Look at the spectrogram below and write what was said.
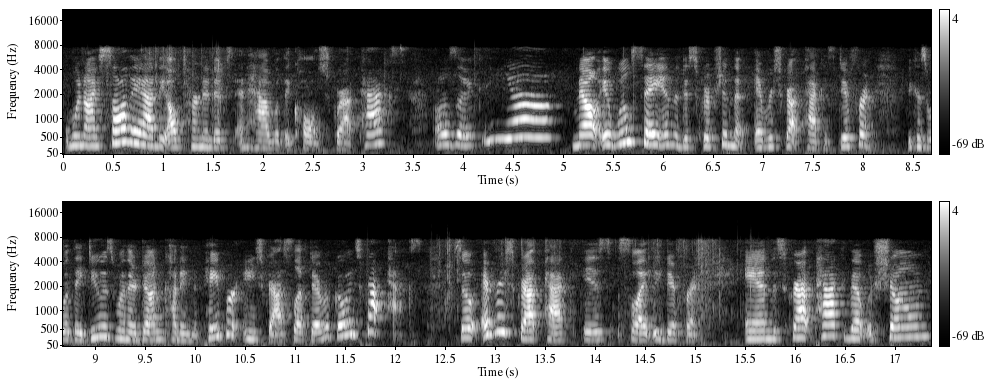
when I saw they had the alternatives and have what they call scrap packs, I was like, yeah. Now, it will say in the description that every scrap pack is different because what they do is when they're done cutting the paper, any scraps left over go in scrap packs. So every scrap pack is slightly different. And the scrap pack that was shown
